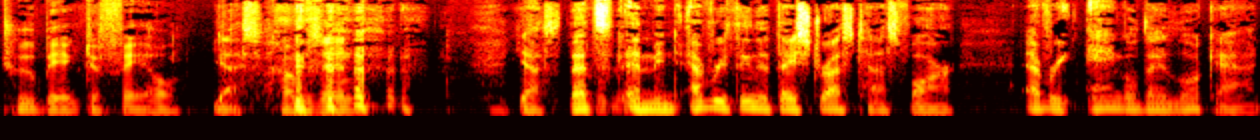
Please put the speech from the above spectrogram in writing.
"too big to fail" Yes. comes in? Yes, that's. I mean, everything that they stress test for, every angle they look at,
